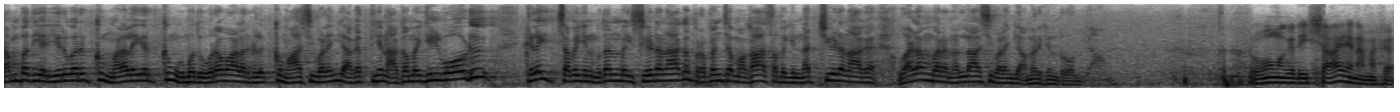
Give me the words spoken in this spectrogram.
தம்பதியர் இருவருக்கும் மழலையர்க்கும் உமது உறவாளர்களுக்கும் ஆசி வழங்கி அகத்தியன் அகமகிழ்வோடு கிளை சபையின் முதன்மை சீடனாக பிரபஞ்ச மகா சபையின் நற்சீடனாக வளம் வர நல்லாசி வழங்கி அமர்கின்றோம் யாம். ஓம் நமக.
